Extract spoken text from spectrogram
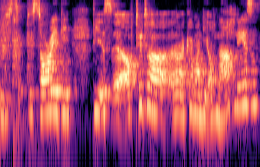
die, die Story, die, die ist äh, auf Twitter, äh, kann man die auch nachlesen.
